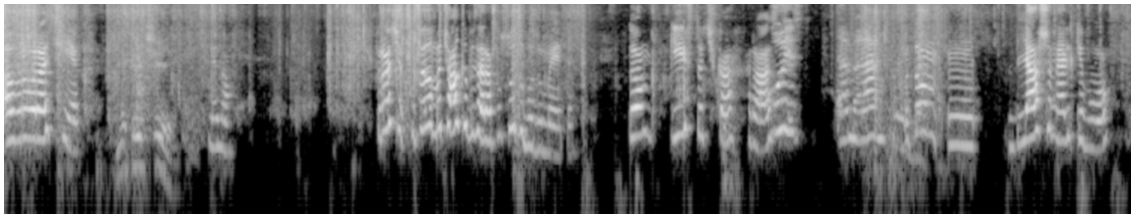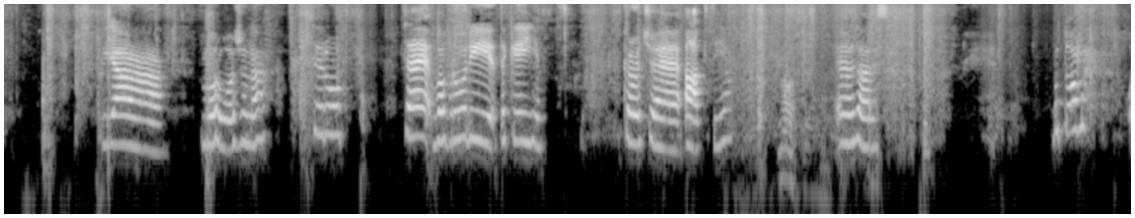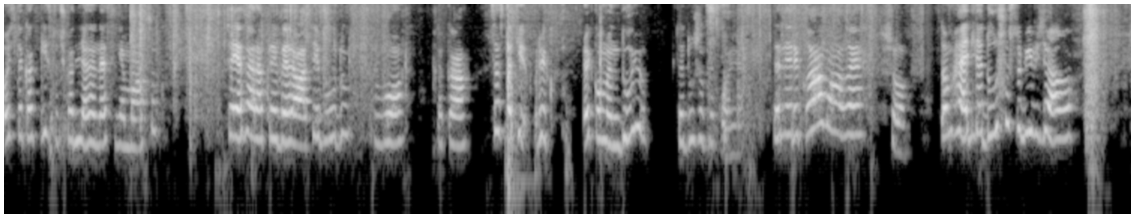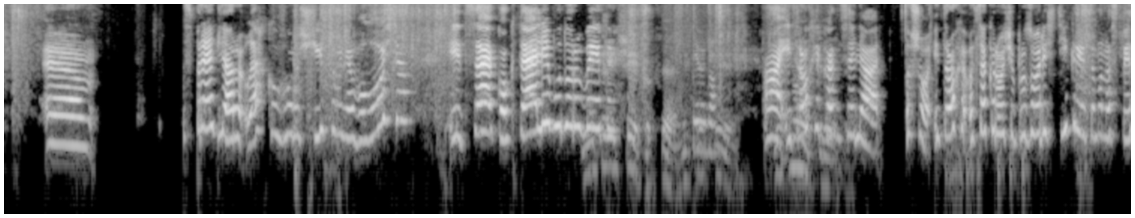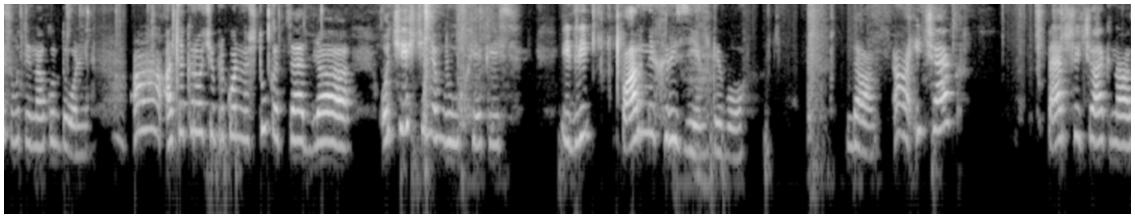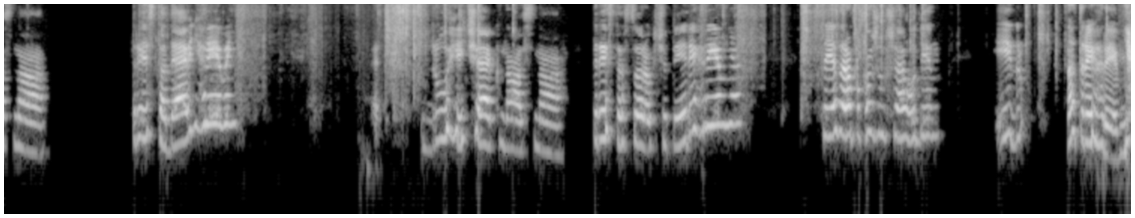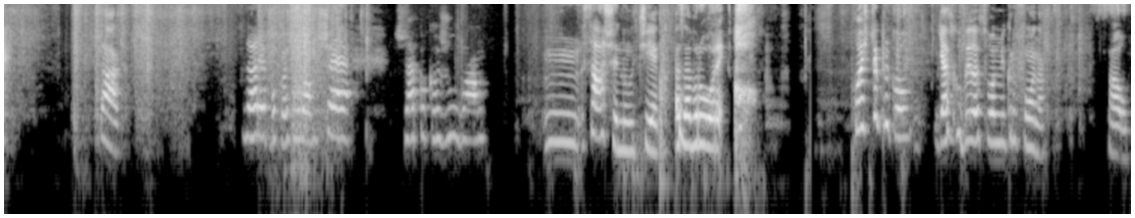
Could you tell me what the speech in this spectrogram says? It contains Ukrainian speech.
Аврора чек. Не кричи. Вино. Коротше, купила мочалки, бо зараз посуду буду мити. Потім кісточка. Раз. Поїзд ММ. Потім м, для шанельки во. Для морожена сироп. Це в Аврорі такий, коротше, акція. Е, зараз. Потім ось така кісточка для нанесення масок. Це я зараз прибирати буду. Во, така. Це, рек- рекомендую. Це дуже прикольно. Це не реклама, але що? Там гель для душу собі взяла. Ем, спрей для легкого розчісування волосся. І це коктейлі буду Не робити. кричи, коктейль, не кричи. А, і трохи канцеляр. То що, і трохи, оце, коротше, прозорі стікери, це можна списувати на контрольні. А, а це, коротше, прикольна штука, це для очищення вух якийсь. І дві парних резинки, во. Да. А, і чек. Перший чек нас на 309 гривень. Другий чек нас на 344 гривня. Це я зараз покажу ще один. І на 3 гривні. Так. Зараз я покажу вам ще. Ще покажу вам м, Сашину чек з Аврори. О! Хочете прикол? Я згубила свого мікрофона. Вау.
